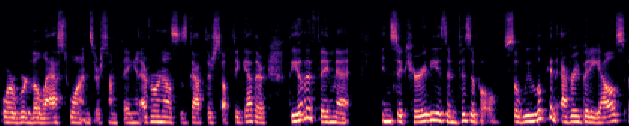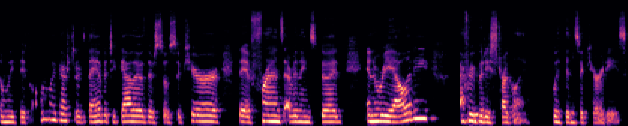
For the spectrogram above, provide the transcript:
or we're the last ones or something and everyone else has got their stuff together. The other thing that insecurity is invisible. So we look at everybody else and we think, oh my gosh, they have it together. They're so secure. They have friends. Everything's good. In reality, everybody's struggling with insecurities.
